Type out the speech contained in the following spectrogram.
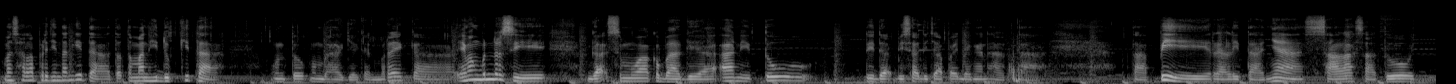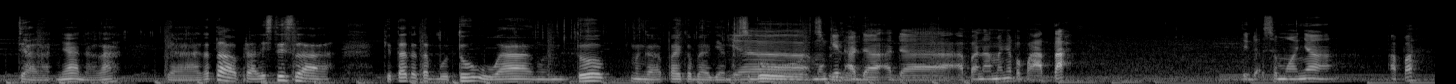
masalah percintaan kita atau teman hidup kita untuk membahagiakan mereka. Emang bener sih nggak semua kebahagiaan itu tidak bisa dicapai dengan harta. Tapi realitanya salah satu jalannya adalah ya tetap realistis lah. Kita tetap butuh uang untuk menggapai kebahagiaan ya tersebut mungkin ada ada apa namanya pepatah. Tidak semuanya apa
